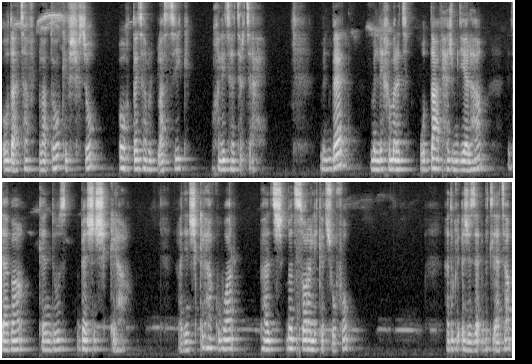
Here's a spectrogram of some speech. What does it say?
وضعتها في بلاطو كيف شفتوا وغطيتها بالبلاستيك وخليتها ترتاح. من بعد ملي خمرت وضاعف الحجم ديالها دابا كندوز باش نشكلها. غادي نشكلها كوار بهاد الصورة اللي كتشوفوا هادوك الأجزاء بثلاثة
